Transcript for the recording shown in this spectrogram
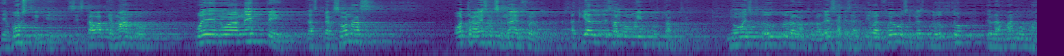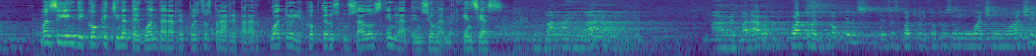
de bosque que se estaba quemando, puede nuevamente las personas otra vez accionar el fuego. Aquí es algo muy importante. No es producto de la naturaleza que se activa el fuego, sino es producto de la mano humana. Mancilla indicó que China Taiwán dará repuestos para reparar cuatro helicópteros usados en la atención a emergencias. Nos van a ayudar a a reparar cuatro helicópteros. De estos cuatro helicópteros son UH-1H.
